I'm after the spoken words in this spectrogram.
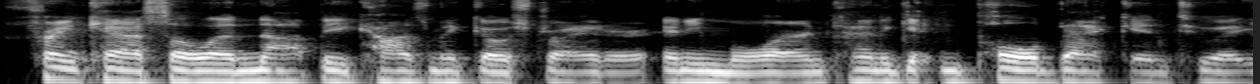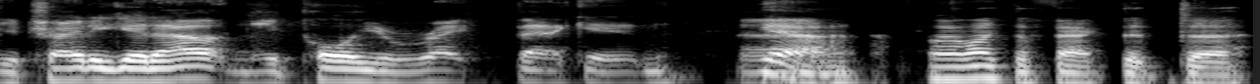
Frank Castle and not be Cosmic Ghost Rider anymore and kind of getting pulled back into it. You try to get out and they pull you right back in. Um, yeah, I like the fact that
